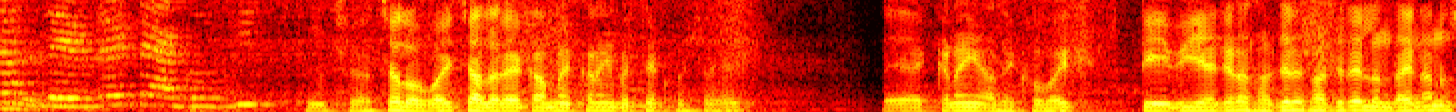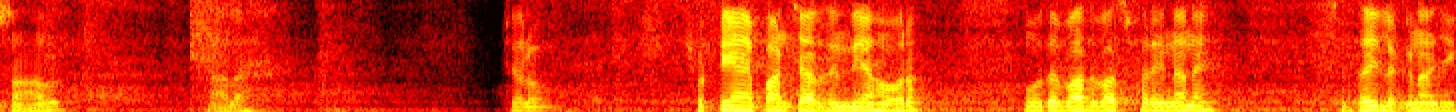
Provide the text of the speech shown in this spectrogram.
ਕੁਝ ਫੇਵਰੇਟ ਹੈ ਗੋਭੀ ਅੱਛਾ, ਚਲੋ ਬਾਈ, ਚੱਲ ਰਿਹਾ ਕੰਮ ਇੱਕ ਹੀ ਬੱਚੇ ਖੁਸ਼ ਰਹੇ। ਤੇ ਇੱਕ ਹੀ ਆ, ਦੇਖੋ ਬਾਈ ਟੀਵੀ ਹੈ, ਜਿਹੜਾ ਸੱਜਰੇ ਸੱਜਰੇ ਲੰਦਾ ਇਹਨਾਂ ਨੂੰ ਸਾਂਭ। ਨਾਲ ਚਲੋ, ਛੁੱਟੀਆਂ ਪੰਜ ਚਾਰ ਦਿਨ ਦੀਆਂ ਹੋਰ। ਉਹ ਤੋਂ ਬਾਅਦ ਬਸ ਫਿਰ ਇਹਨਾਂ ਨੇ ਸਿੱਧਾ ਹੀ ਲੱਗਣਾ ਜੀ,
